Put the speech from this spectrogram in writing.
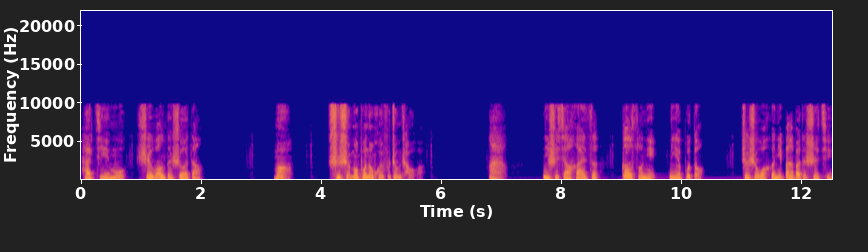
他继母失望的说道：“妈，是什么不能恢复正常了？”哎呀，你是小孩子，告诉你你也不懂。这是我和你爸爸的事情，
